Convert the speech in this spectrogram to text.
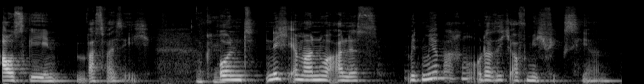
ausgehen, was weiß ich. Okay. Und nicht immer nur alles mit mir machen oder sich auf mich fixieren.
